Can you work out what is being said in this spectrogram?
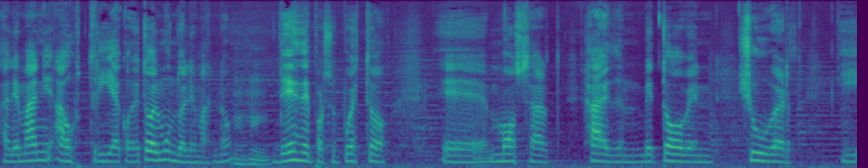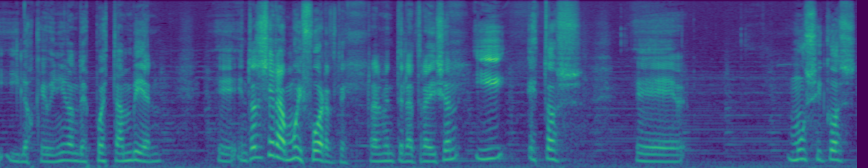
alemán austríaco, de todo el mundo alemán, ¿no? Desde, por supuesto, eh, Mozart, Haydn, Beethoven, Schubert y, y los que vinieron después también. Eh, entonces era muy fuerte realmente la tradición y estos eh, músicos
